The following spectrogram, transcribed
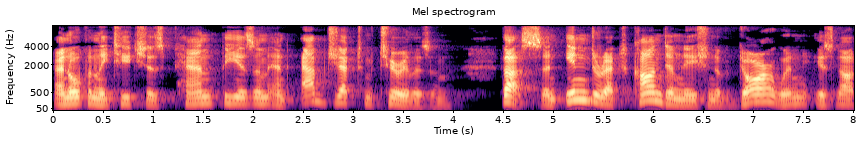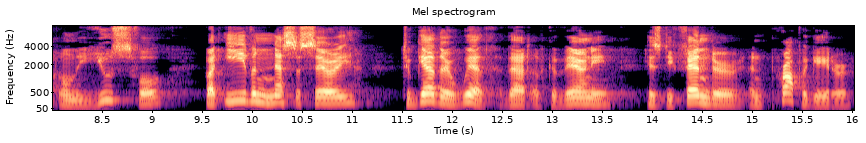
and openly teaches pantheism and abject materialism. Thus, an indirect condemnation of Darwin is not only useful, but even necessary, together with that of Caverni his defender and propagator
